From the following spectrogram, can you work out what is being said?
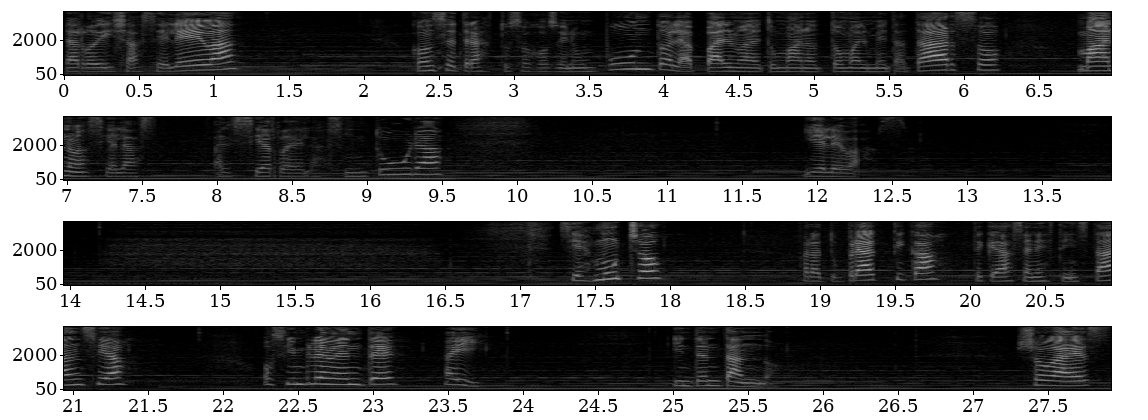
la rodilla se eleva, concentras tus ojos en un punto, la palma de tu mano toma el metatarso, mano hacia las, al cierre de la cintura y elevas. Si es mucho para tu práctica, te quedas en esta instancia o simplemente ahí, intentando. Yoga es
